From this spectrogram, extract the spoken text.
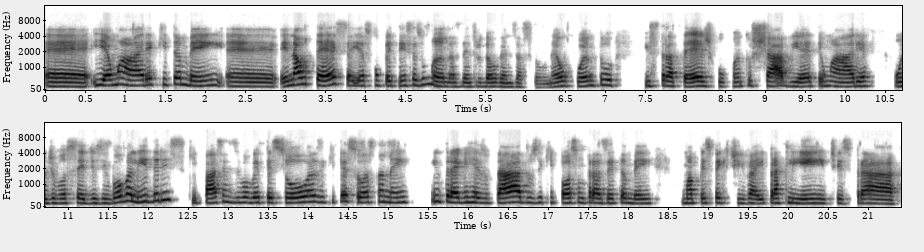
É, e é uma área que também é, enaltece aí as competências humanas dentro da organização, né? O quanto estratégico, quanto chave é ter uma área onde você desenvolva líderes que passem a desenvolver pessoas e que pessoas também entreguem resultados e que possam trazer também uma perspectiva aí para clientes, para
